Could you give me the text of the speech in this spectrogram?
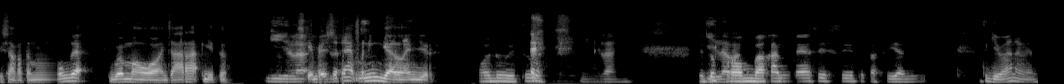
bisa ketemu nggak gue mau wawancara gitu Gila. Terus kayak besoknya meninggal anjir Waduh itu Eh, Gila. itu gila, perombakan tesis sih, itu kasihan. itu gimana men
